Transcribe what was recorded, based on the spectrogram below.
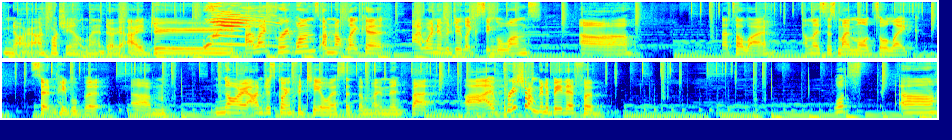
No, unfortunately not Lando. I do. I like group ones. I'm not like a. I won't ever do like single ones. Uh, that's a lie. Unless it's my mods or like certain people. But um, no, I'm just going for TOS at the moment. But uh, I'm pretty sure I'm gonna be there for. What's uh?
